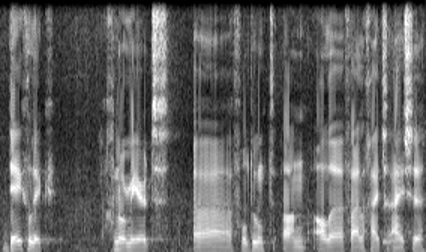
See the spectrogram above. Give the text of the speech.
degelijk genormeerd, uh, voldoend aan alle veiligheidseisen.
